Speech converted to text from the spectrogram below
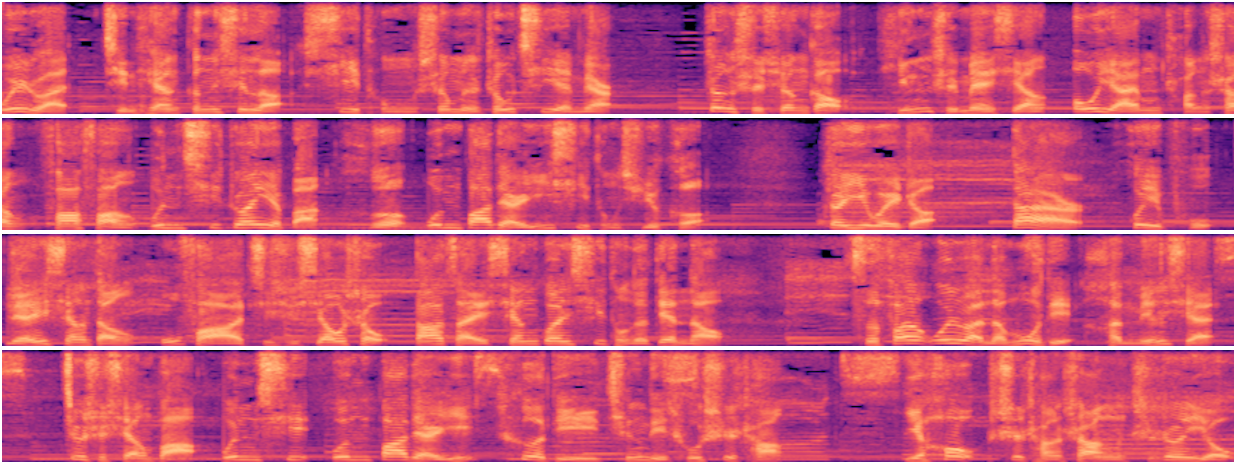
微软今天更新了系统生命周期页面，正式宣告停止面向 OEM 厂商发放 Win7 专业版和 Win8.1 系统许可。这意味着戴尔、惠普、联想等无法继续销售搭载相关系统的电脑。此番微软的目的很明显，就是想把 Win7、Win8.1 彻底清理出市场，以后市场上只准有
